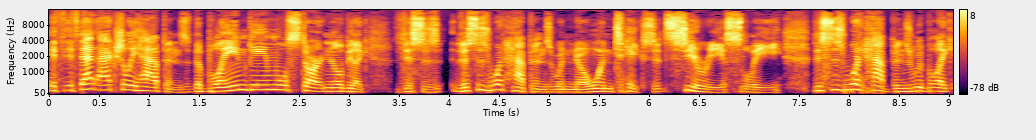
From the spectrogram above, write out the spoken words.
If if that actually happens, the blame game will start, and it'll be like, this is this is what happens when no one takes it seriously. This is what happens with like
